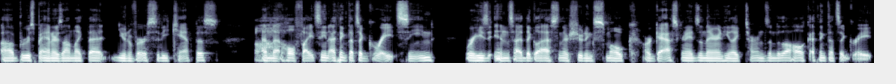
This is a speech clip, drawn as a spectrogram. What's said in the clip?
uh, Bruce Banner's on like that university campus and that Oh, whole fight scene, I think that's a great scene where he's inside the glass and they're shooting smoke or gas grenades in there and he like turns into the Hulk. I think that's a great,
